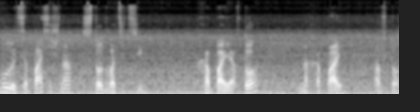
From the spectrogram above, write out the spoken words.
вулиця Пасічна, 127. Хапай авто на хапай авто.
